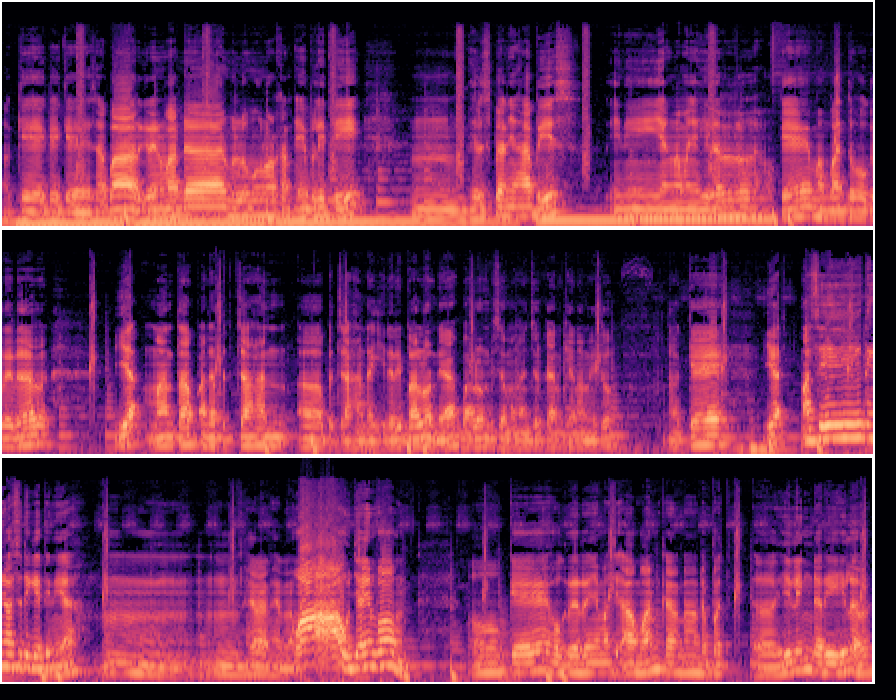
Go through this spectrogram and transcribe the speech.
Oke oke oke. Sabar Grand Warden belum mengeluarkan ability. Hmm, heal spellnya habis. Ini yang namanya healer. Oke membantu Hogrider ya mantap. Ada pecahan uh, pecahan lagi dari balon ya. Balon bisa menghancurkan cannon itu oke ya masih tinggal sedikit ini ya hmm, Hmm, heran heran. Wow, giant bomb. Oke, okay, masih aman karena dapat uh, healing dari healer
